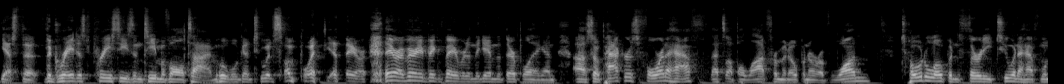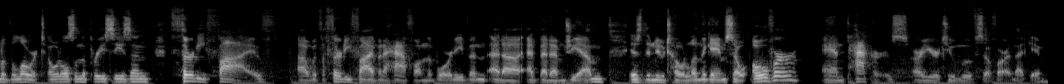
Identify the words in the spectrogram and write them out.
yes, the the greatest preseason team of all time, who we'll get to at some point. Yeah, they are they are a very big favorite in the game that they're playing in. Uh, so Packers four and a half. That's up a lot from an opener of one. Total open 32 and a half, one of the lower totals in the preseason. Thirty five. Uh, with a 35 and a half on the board, even at uh, at BetMGM, is the new total in the game. So over and Packers are your two moves so far in that game.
